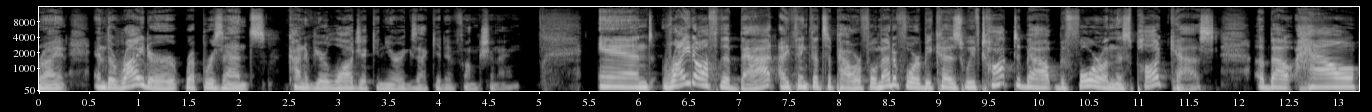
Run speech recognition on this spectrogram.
right? And the writer represents kind of your logic and your executive functioning. And right off the bat, I think that's a powerful metaphor because we've talked about before on this podcast about how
